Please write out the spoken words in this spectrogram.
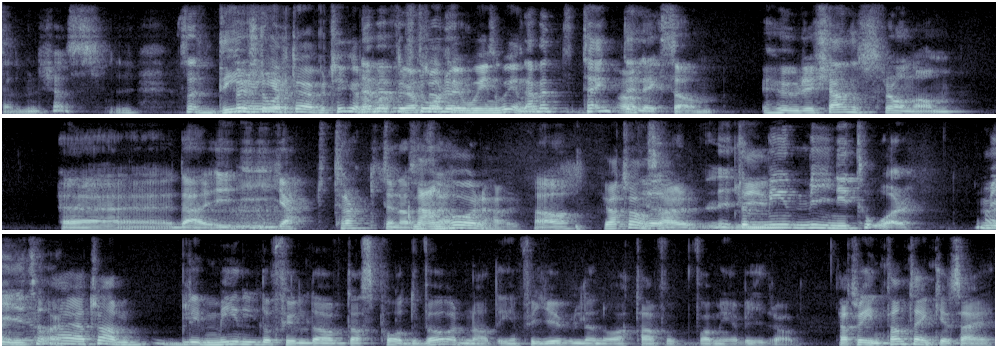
här, men det känns... Alltså, Det är jag helt övertygad om. Nej, men att jag förstår tror att det är win-win. Nej, men tänk dig Ja. liksom hur det känns för honom eh, där i, i hjärttrakterna. När han hör det här. Ja. Jag tror han så här Lite blir, min, minitår. Minitår. ja, jag tror han blir mild och fylld av Das Podd-vördnad inför julen och att han får vara med och bidra. Jag tror inte han tänker så här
